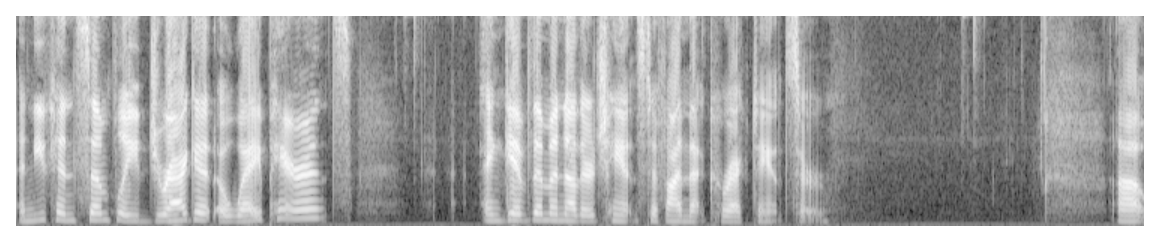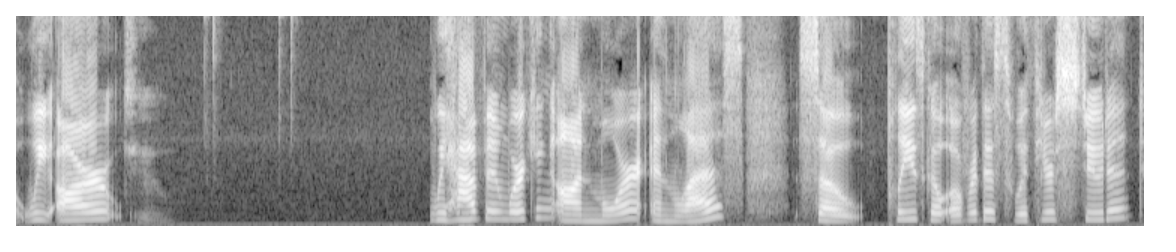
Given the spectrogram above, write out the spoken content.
And you can simply drag it away, parents, and give them another chance to find that correct answer. Uh, we are, we have been working on more and less, so please go over this with your student,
